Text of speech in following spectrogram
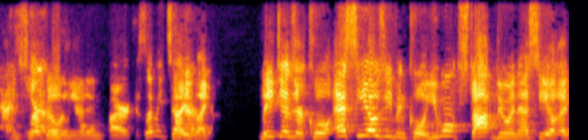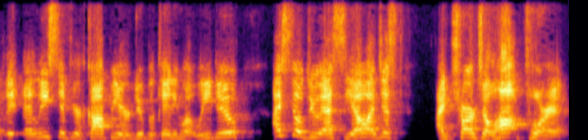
Yes, and start yep. building that empire. Because let me tell you, like lead gens are cool. SEO's even cool. You won't stop doing SEO, at, at least if you're copy or duplicating what we do. I still do SEO. I just I charge a lot for it.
